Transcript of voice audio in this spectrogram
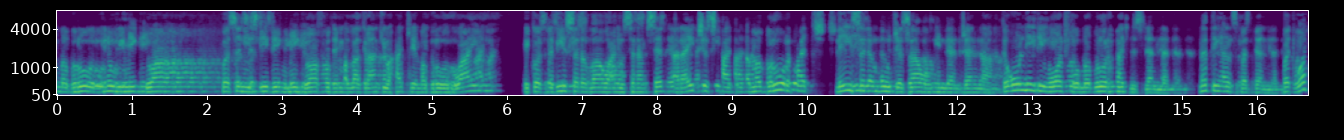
mabroor, you know, we make dua, person is leaving, make dua for them, Allah grant you hajj mabroor. Why? Because Nabi sallallahu alayhi wa sallam said, a righteous hajj, a mabroor hajj, laysa lahu jaza'un illa al-jannah. The only reward for mabroor hajj is jannah. Nothing else but jannah. But what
